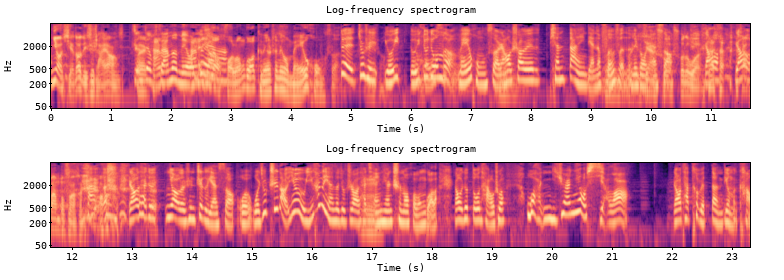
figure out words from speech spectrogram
尿血到底是啥样子？这这咱们没有它那个火龙果肯定是那种玫红色的，对，就是有一有一丢丢玫红色，然后稍微偏淡一点的粉粉的那种颜色说。说的我然后，然后下半部分很他。，然后他就尿的是这个颜色，我我就知道，因为我一看那颜色就知道他前一天吃那火龙果了。然后我就逗他，我说：“哇，你居然尿血了！”然后他特别淡定的看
